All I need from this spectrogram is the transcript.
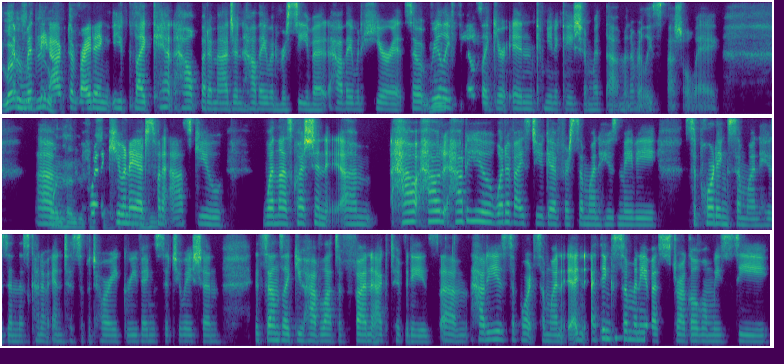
letters and with the act of writing, you like can't help but imagine how they would receive it, how they would hear it. So it mm-hmm. really feels like you're in communication with them in a really special way. Um, 100%. For the Q and A, I just mm-hmm. want to ask you one last question. Um, how how how do you what advice do you give for someone who's maybe supporting someone who's in this kind of anticipatory grieving situation? It sounds like you have lots of fun activities. Um, how do you support someone? I, I think so many of us struggle when we see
